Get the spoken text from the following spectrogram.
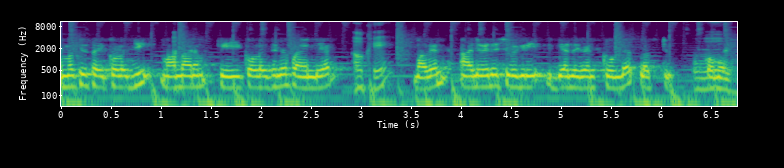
M S C psychology Mannanam K E കോളേജിലെ ഫൈനൽ ഇയർ ഓക്കെ. മകൻ ആലുവയിലെ ശിവഗിരി വിദ്യാനികേതൻ സ്കൂളിലെ പ്ലസ് ടു കൊമേഴ്സ്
